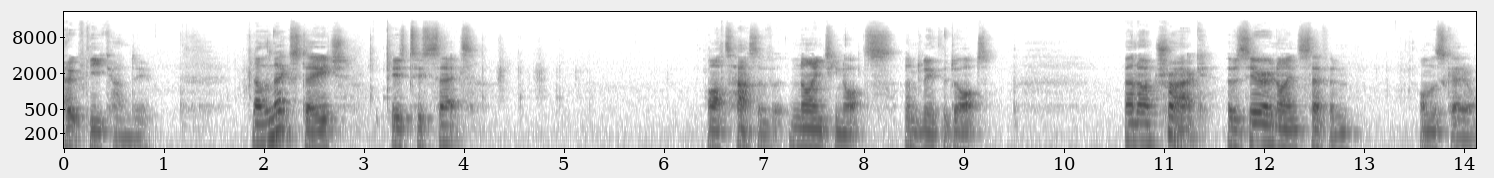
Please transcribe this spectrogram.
hopefully you can do. Now the next stage is to set our TAS of 90 knots underneath the dot and our track of 097 on the scale.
